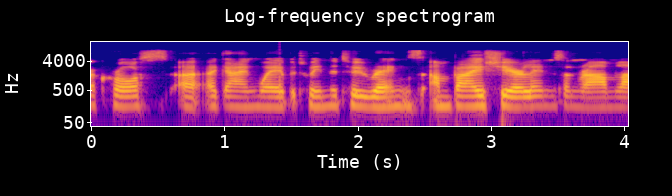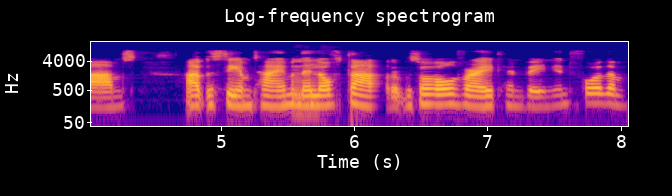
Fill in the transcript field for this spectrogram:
across a, a gangway between the two rings and buy shearlings and ram lambs at the same time and they mm. loved that it was all very convenient for them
